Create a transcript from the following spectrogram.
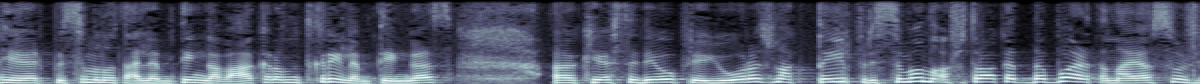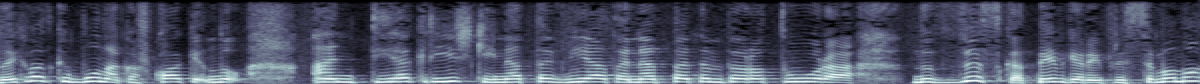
Ir prisimenu tą lemtingą vakarą, nu, tikrai lemtingas, kai aš sėdėjau prie jūros, žinok, taip prisimenu, aš atrodo, kad dabar tenai esu, žinai, kaip, kaip būna kažkokie, nu, antiek ryškiai, net ta vieta, net ta temperatūra, nu, viską taip gerai prisimenu.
